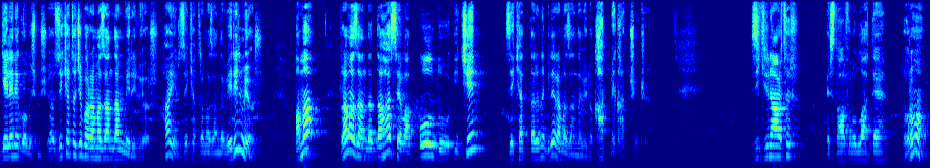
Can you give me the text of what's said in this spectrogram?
gelenek oluşmuş. Ya zekat acaba Ramazan'dan veriliyor? Hayır, zekat Ramazan'da verilmiyor. Ama Ramazan'da daha sevap olduğu için zekatlarını bile Ramazan'da veriyor. Kat be kat çünkü. Zikrini artır. Estağfurullah de. Doğru mu?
